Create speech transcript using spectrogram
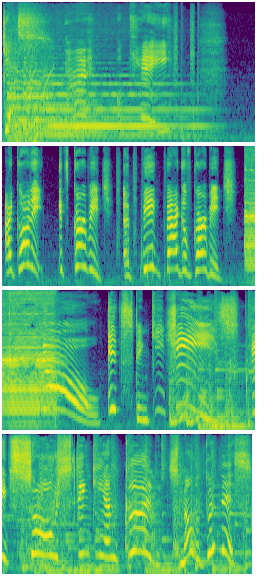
guess. Uh, okay. I got it. It's garbage. A big bag of garbage. No! It's stinky cheese. It's so stinky and good. Smell the goodness.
